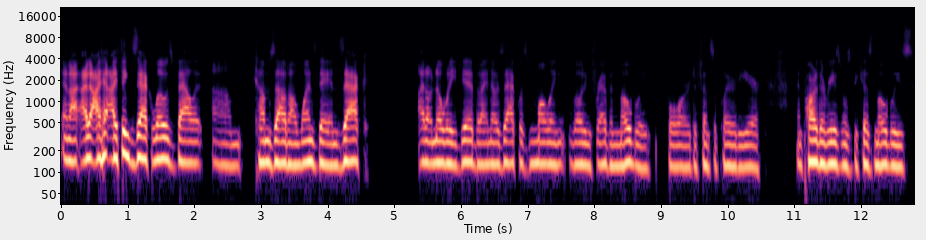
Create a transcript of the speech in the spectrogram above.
and I, I i think zach lowe's ballot um, comes out on wednesday and zach i don't know what he did but i know zach was mulling voting for evan mobley for defensive player of the year and part of the reason was because Mobley's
